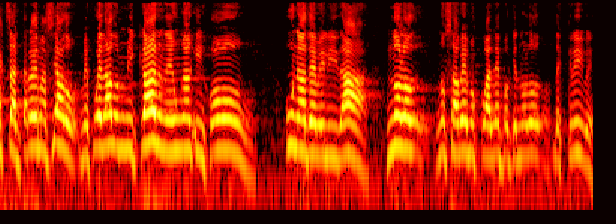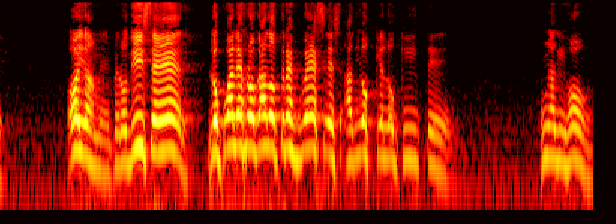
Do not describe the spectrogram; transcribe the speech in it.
exaltara demasiado, me fue dado en mi carne un aguijón, una debilidad. No, lo, no sabemos cuál es porque no lo describe. Óigame, pero dice él, lo cual he rogado tres veces a Dios que lo quite. Un aguijón.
